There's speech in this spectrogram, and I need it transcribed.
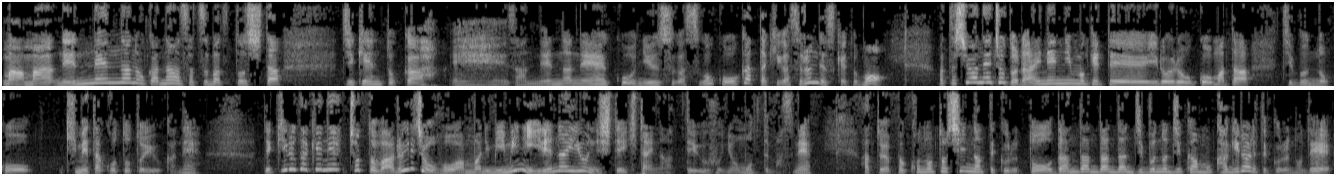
まあまあ、年々なのかな、殺伐とした事件とか、えー、残念なね、こう、ニュースがすごく多かった気がするんですけども、私はね、ちょっと来年に向けて、いろいろこう、また自分のこう、決めたことというかね、できるだけね、ちょっと悪い情報をあんまり耳に入れないようにしていきたいなっていうふうに思ってますね。あとやっぱこの年になってくると、だんだんだんだん自分の時間も限られてくるので、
